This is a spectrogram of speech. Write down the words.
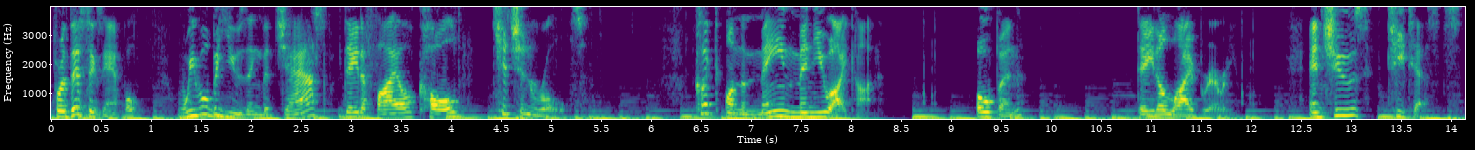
For this example, we will be using the JASP data file called kitchen rolls. Click on the main menu icon, open Data Library, and choose t-tests.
